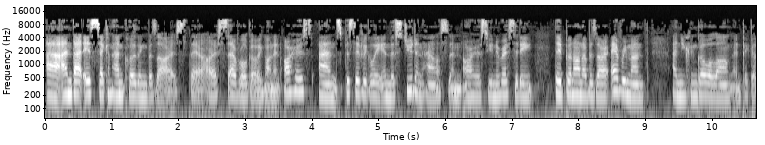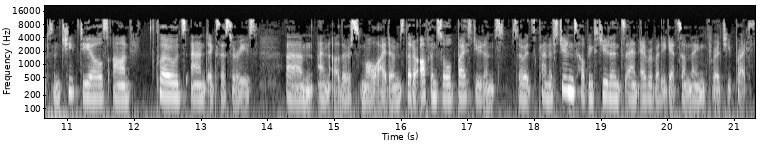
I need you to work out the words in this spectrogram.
uh, and that is secondhand clothing bazaars. There are several going on in Aarhus, and specifically in the student house in Aarhus University, they put on a bazaar every month, and you can go along and pick up some cheap deals on clothes and accessories. Um, and other small items that are often sold by students. So it's kind of students helping students, and everybody gets something for a cheap price.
